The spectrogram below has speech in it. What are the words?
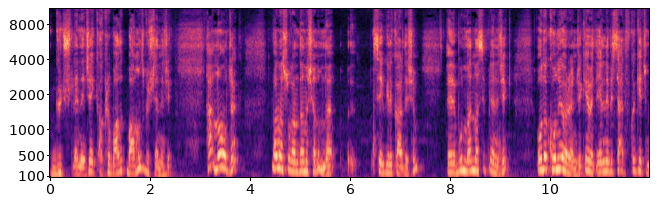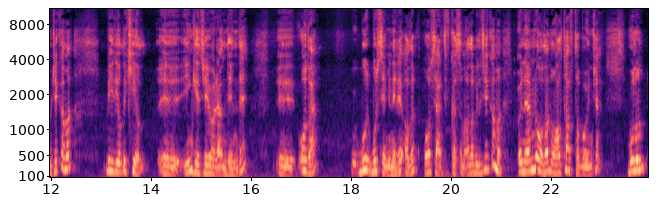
güçlenecek. Akrabalık bağımız güçlenecek. Ha ne olacak? Bana soran danışanım da e, sevgili kardeşim e, bundan nasiplenecek. O da konuyu öğrenecek. Evet eline bir sertifika geçmeyecek ama bir yıl iki yıl e, İngilizceyi öğrendiğinde e, o da bu, bu semineri alıp o sertifikasını alabilecek ama önemli olan o 6 hafta boyunca bunun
